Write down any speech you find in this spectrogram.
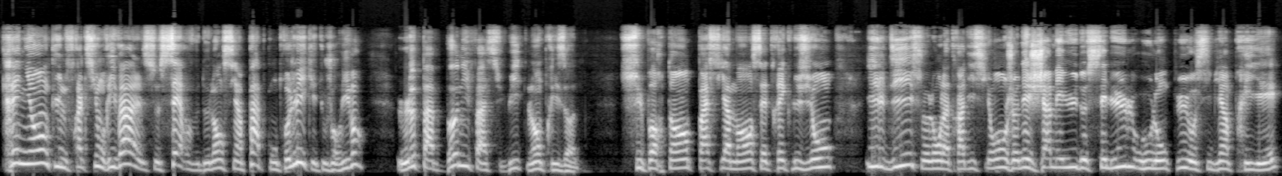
craignant qu'une fraction rivale se serve de l'ancien pape contre lui, qui est toujours vivant, le pape Boniface VIII l'emprisonne. Supportant patiemment cette réclusion, il dit, selon la tradition, je n'ai jamais eu de cellule où l'on put aussi bien prier,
